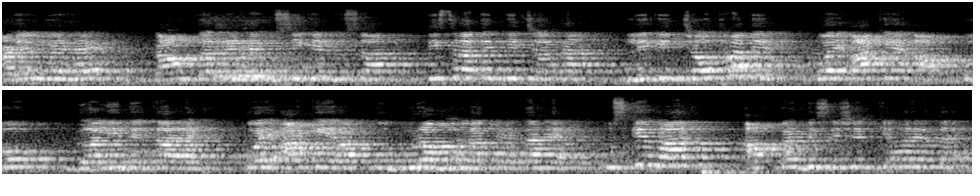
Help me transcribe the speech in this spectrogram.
अड़े हुए हैं। काम कर रहे हैं उसी के अनुसार। तीसरा दिन भी चल रहा है लेकिन चौथा दिन कोई आके आपको गाली देता है कोई आके आपको बुरा भला कहता है। उसके बाद आपका डिसीज़न क्या रहता है?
